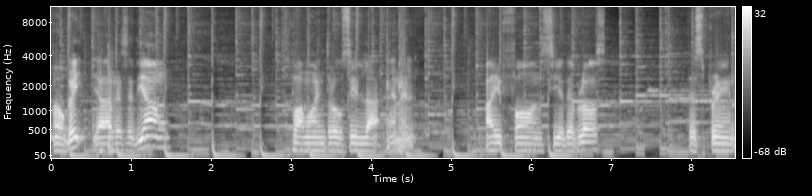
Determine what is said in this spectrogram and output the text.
Ok, ya la reseteamos. Vamos a introducirla en el iPhone 7 Plus de Spring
